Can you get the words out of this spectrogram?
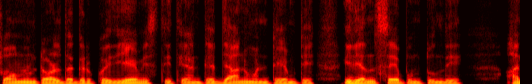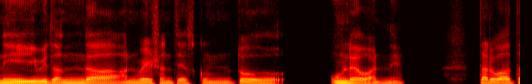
స్వాములు ఉంటే వాళ్ళ దగ్గర పోయి ఏమి స్థితి అంటే, ధ్యానం అంటే ఏమిటి? ఇది ఎంతసేపు ఉంటుంది? అని ఈ విధంగా అన్వేషణ చేసుకుంటూ ఉండేవాడిని. తర్వాత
